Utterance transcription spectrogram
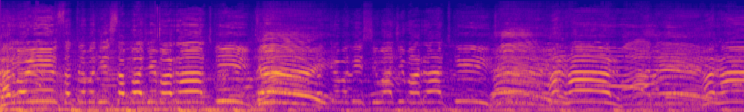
धर्मवीर छत्रपती संभाजी महाराज की जय! छत्रपती शिवाजी महाराज की हर हर! हर हर!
